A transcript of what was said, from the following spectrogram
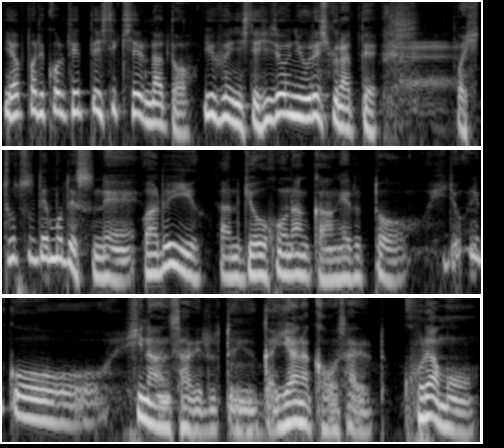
やっぱりこれ徹底してきてるなというふうにして非常に嬉しくなって一つでもですね悪いあの情報なんかあげると非常にこう非難されるというか嫌な顔されると。これはも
